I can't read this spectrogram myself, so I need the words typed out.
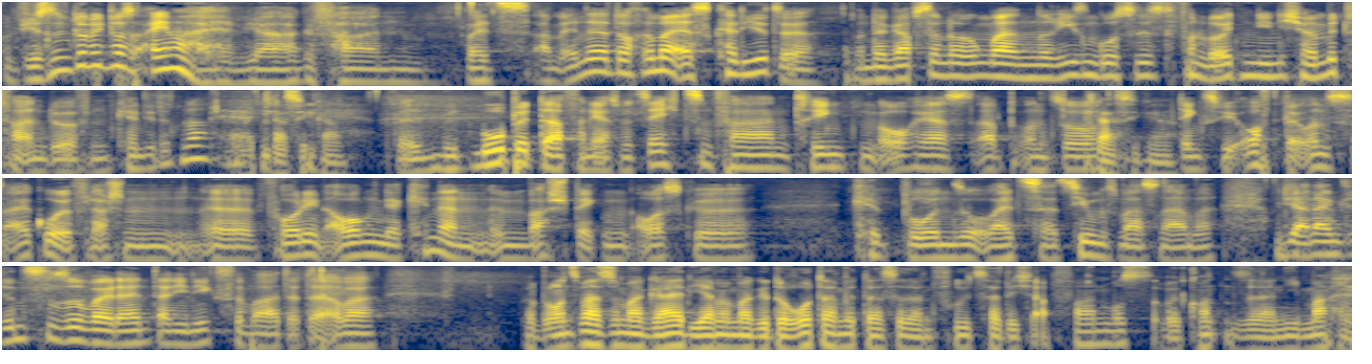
Und wir sind, glaube ich, bloß einmal im Jahr gefahren, weil es am Ende doch immer eskalierte. Und dann gab es dann noch irgendwann eine riesengroße Liste von Leuten, die nicht mehr mitfahren dürfen. Kennt ihr das noch? Ja, Klassiker. Weil mit Moped darf man erst mit 16 fahren, trinken auch erst ab und so. Klassiker. Denkst, wie oft bei uns Alkoholflaschen äh, vor den Augen der Kindern im Waschbecken ausgekippt wurden, so als Erziehungsmaßnahme. Und die anderen grinsten so, weil dahinter die nächste wartete. Aber Bei uns war es immer geil, die haben immer gedroht damit, dass du dann frühzeitig abfahren musst, aber konnten sie ja nie machen.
